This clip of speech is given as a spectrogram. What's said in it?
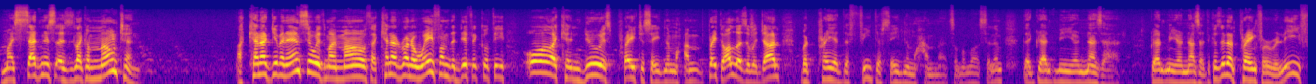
my sadness is like a mountain. I cannot give an answer with my mouth, I cannot run away from the difficulty. All I can do is pray to Sayyidina Muhammad, pray to Allah but pray at the feet of Sayyidina Muhammad that grant me your nazar, grant me your nazar. Because they're not praying for relief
